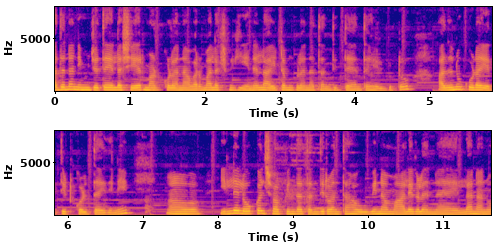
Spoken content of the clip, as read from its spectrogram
ಅದನ್ನು ನಿಮ್ಮ ಜೊತೆ ಎಲ್ಲ ಶೇರ್ ಮಾಡ್ಕೊಳ್ಳೋಣ. ವರಮಹಾಲಕ್ಷ್ಮಿಗೆ ಏನೆಲ್ಲ ಐಟಮ್ಗಳನ್ನು ತಂದಿದ್ದೆ ಅಂತ ಹೇಳಿಬಿಟ್ಟು ಅದನ್ನು ಕೂಡ ಎತ್ತಿಟ್ಕೊಳ್ತಾ ಇದ್ದೀನಿ. ಇಲ್ಲೇ ಲೋಕಲ್ ಶಾಪಿಂದ ತಂದಿರುವಂತಹ ಹೂವಿನ ಮಾಲೆಗಳನ್ನು ಎಲ್ಲ ನಾನು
